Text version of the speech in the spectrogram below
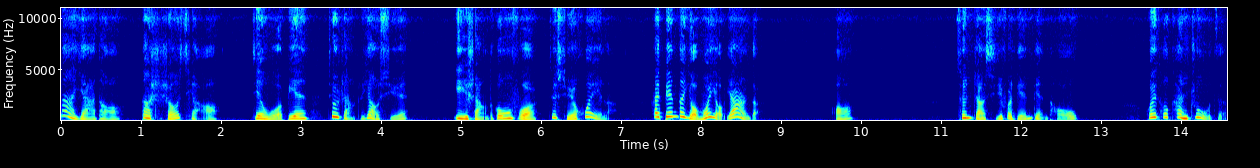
那丫头倒是手巧，见我编就嚷着要学，一晌的功夫就学会了。还编得有模有样的，哦。村长媳妇点点头，回头看柱子，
